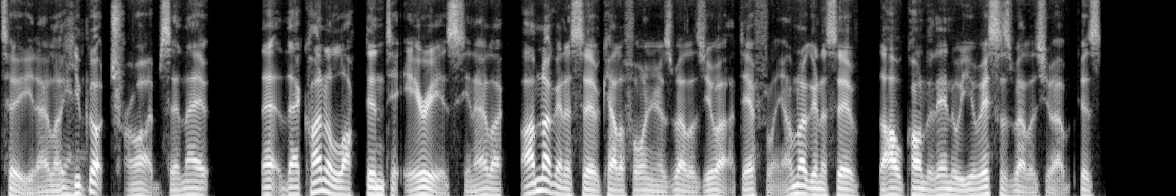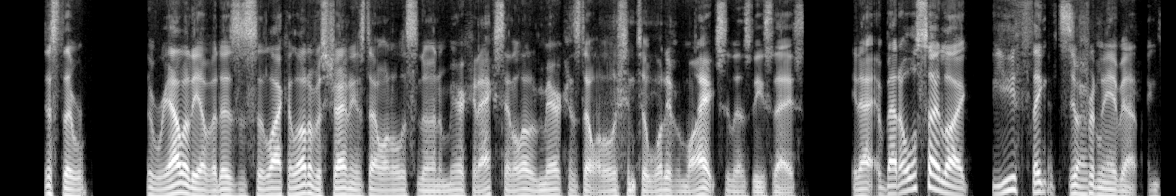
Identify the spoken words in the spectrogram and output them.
too, you know, like Yeah. you've got tribes and they, they're, they're kind of locked into areas, you know, like I'm not going to serve California as well as you are, definitely. I'm not going to serve the whole continental US as well as you are because just the the reality of it is, is like a lot of Australians don't want to listen to an American accent. A lot of Americans don't want to listen to whatever my accent is these days. You know, but also like you think It's so differently cool. about things.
